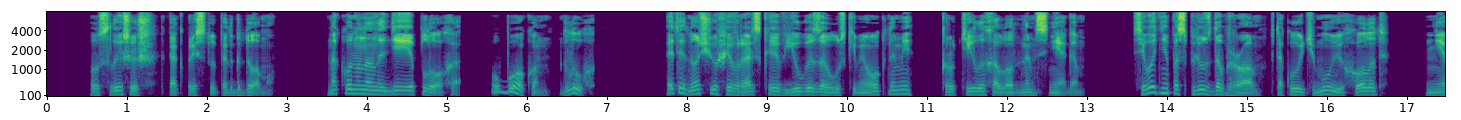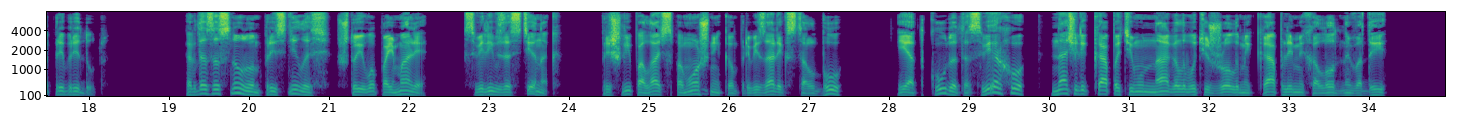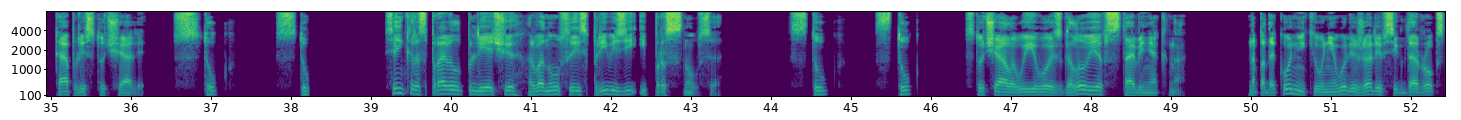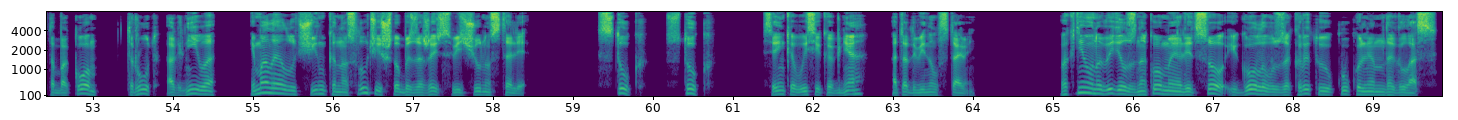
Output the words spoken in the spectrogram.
Услышишь, как приступят к дому. На Конана надея плохо. Убог он, глух. Этой ночью февральская вьюга за узкими окнами крутила холодным снегом. Сегодня посплю с добром, в такую тьму и холод не прибредут. Когда заснул он, приснилось, что его поймали, свели в застенок, пришли палач с помощником, привязали к столбу, и откуда-то сверху начали капать ему на голову тяжелыми каплями холодной воды. Капли стучали. Стук, стук. Сенька расправил плечи, рванулся из привязи и проснулся. Стук, стук стучала у его изголовья в ставень окна. На подоконнике у него лежали всегда рог с табаком, труд, огниво и малая лучинка на случай, чтобы зажечь свечу на столе. Стук, стук. Сенька высек огня, отодвинул ставень. В окне он увидел знакомое лицо и голову, закрытую кукольным до глаз.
